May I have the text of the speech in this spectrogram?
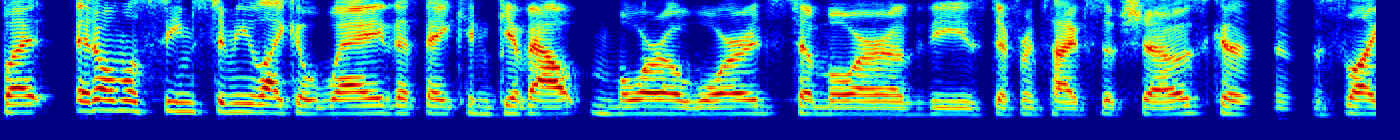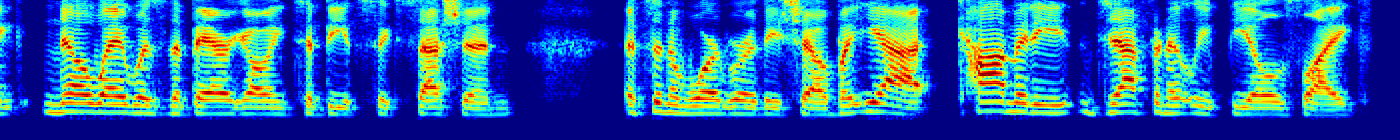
but it almost seems to me like a way that they can give out more awards to more of these different types of shows because like no way was the bear going to beat succession it's an award worthy show but yeah comedy definitely feels like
